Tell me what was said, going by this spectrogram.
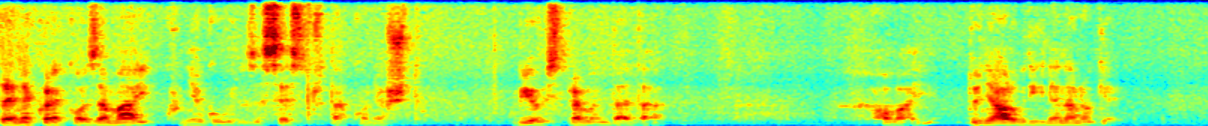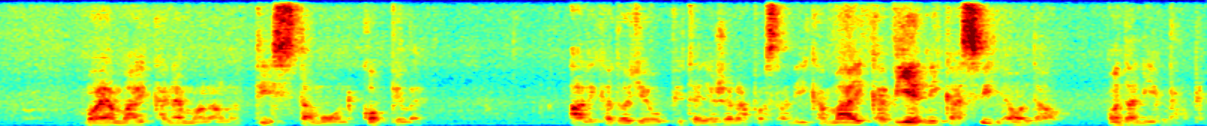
Da je neko rekao za majku njegovu ili za sestru tako nešto, bio bi spreman da, da ovaj Dunjaluk digne na noge. Moja majka nemoralna, ti si tamo on kopile. Ali kad dođe u pitanje žena poslanika, majka, vjernika, svi, onda, onda nije problem.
